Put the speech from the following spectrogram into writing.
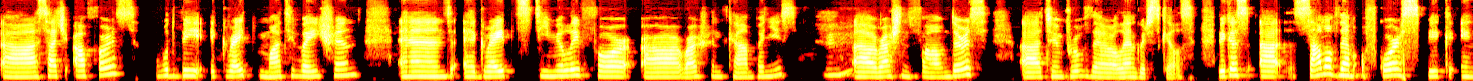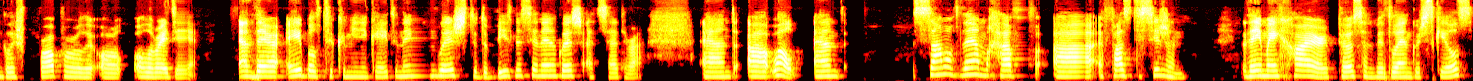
uh, such offers would be a great motivation and a great stimuli for uh, Russian companies. Mm-hmm. Uh, Russian founders uh, to improve their language skills because some of them, of course, speak English properly or, already, and they're able to communicate in English, to do business in English, etc and uh, well and some of them have uh, a fast decision. They may hire a person with language skills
